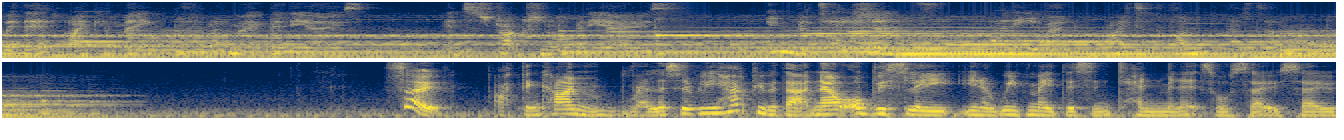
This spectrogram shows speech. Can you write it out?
With it, I can make promo videos, instructional videos, invitations, and even write a fun letter. So, I think I'm relatively happy with that. Now, obviously, you know, we've made this in 10 minutes or so, so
